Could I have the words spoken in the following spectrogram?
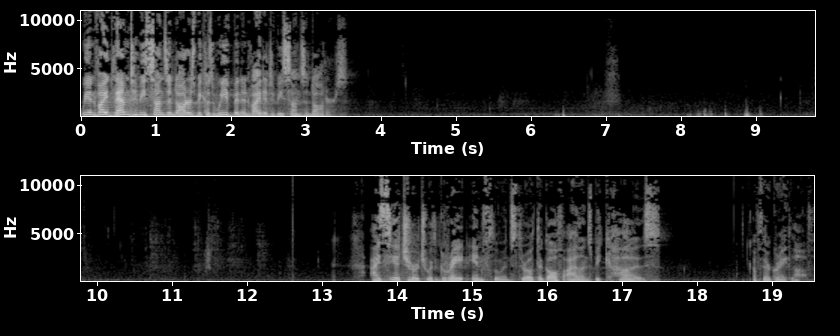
We invite them to be sons and daughters because we've been invited to be sons and daughters. I see a church with great influence throughout the Gulf Islands because of their great love.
